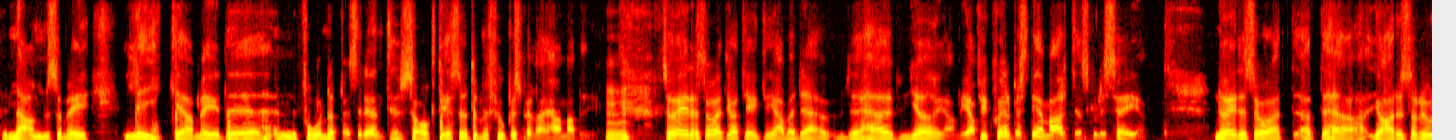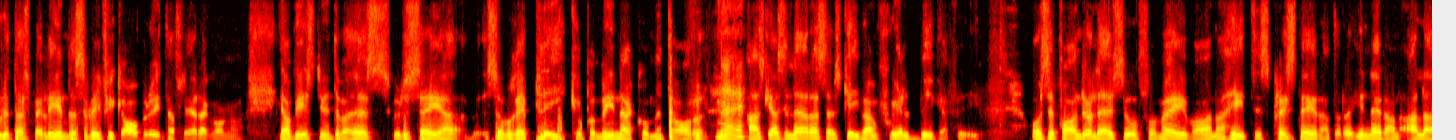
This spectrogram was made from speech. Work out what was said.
namn som är lika med eh, en forne president i USA och dessutom en fotbollsspelare i Hammarby. Mm. Så är det så att jag tänkte, ja men det, det, här gör jag, men jag fick själv bestämma allt jag skulle säga. Nu är det så att, att det här, jag hade så roligt att spela in det så vi fick avbryta flera gånger. Jag visste ju inte vad Öst skulle säga som repliker på mina kommentarer. Nej. Han ska alltså lära sig att skriva en självbiografi. Och så får han då läsa upp för mig vad han har hittills presterat och då inleder han alla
